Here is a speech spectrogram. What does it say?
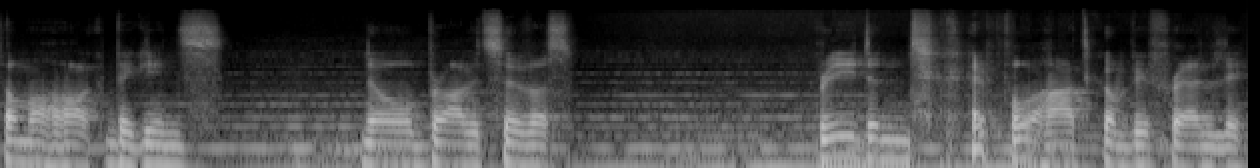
Tomahawk begins. No private servers. Read and full hardcore be friendly.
